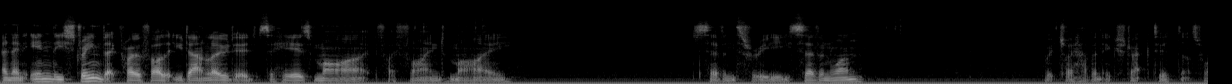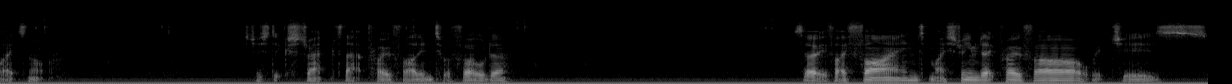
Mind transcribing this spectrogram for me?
And then in the Stream Deck profile that you downloaded so here's my if I find my 7371 which I haven't extracted that's why it's not just extract that profile into a folder so if I find my Stream Deck profile, which is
